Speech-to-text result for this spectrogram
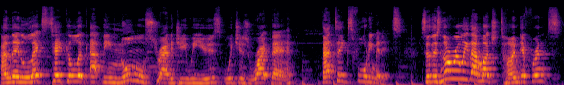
And then let's take a look at the normal strategy we use, which is right there. That takes 40 minutes. So there's not really that much time difference.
